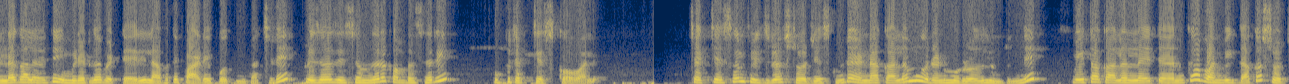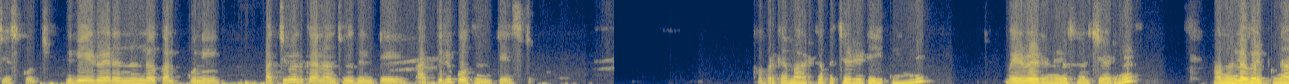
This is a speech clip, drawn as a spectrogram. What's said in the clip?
ఎండాకాలం అయితే ఇమీడియట్గా పెట్టేయాలి. లేకపోతే పాడైపోతుంది పచ్చడి. ప్రిజర్వ్ చేసే ముందర కంపల్సరీ ఉప్పు చెక్ చేసుకోవాలి. చెక్ చేసుకుని ఫ్రిడ్జ్లో స్టోర్ చేసుకుంటే ఎండాకాలం రెండు మూడు రోజులు ఉంటుంది. మిగతా కాలంలో అయితే కనుక వన్ వీక్ దాకా స్టోర్ చేసుకోవచ్చు. ఇది వేడి వేడి అన్నంలో కలుపుకుని పచ్చిమిరకాయ నంచుకు తింటే అద్దరిపోతుంది టేస్ట్. కొబ్బరికాయ మామిడికాయ పచ్చడి రెడీ అయిపోయింది. వేడి వేడి అన్నంలో సర్వ్ చేయడమే. అన్నంలో కలుపుకున్న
